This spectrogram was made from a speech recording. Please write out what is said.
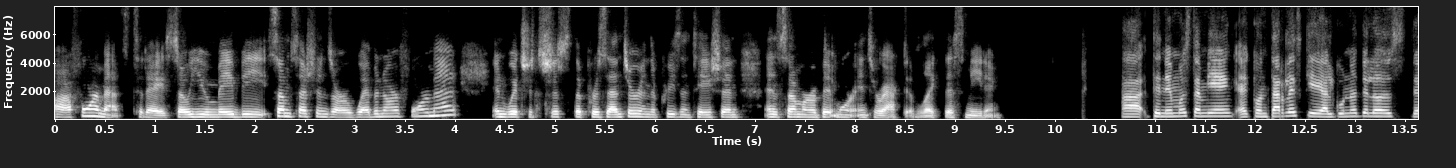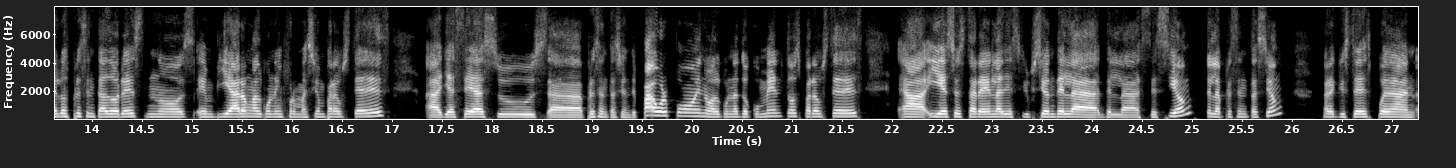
uh, formats today. So you may be some sessions are a webinar format in which it's just the presenter and the presentation, and some are a bit more interactive, like this meeting. Uh, tenemos también eh, contarles que algunos de los, de los presentadores nos enviaron alguna información para ustedes, uh, ya sea su uh, presentación de PowerPoint o algunos documentos para ustedes, y eso estará en la descripción de la, de la sesión, de la presentación, para que ustedes puedan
